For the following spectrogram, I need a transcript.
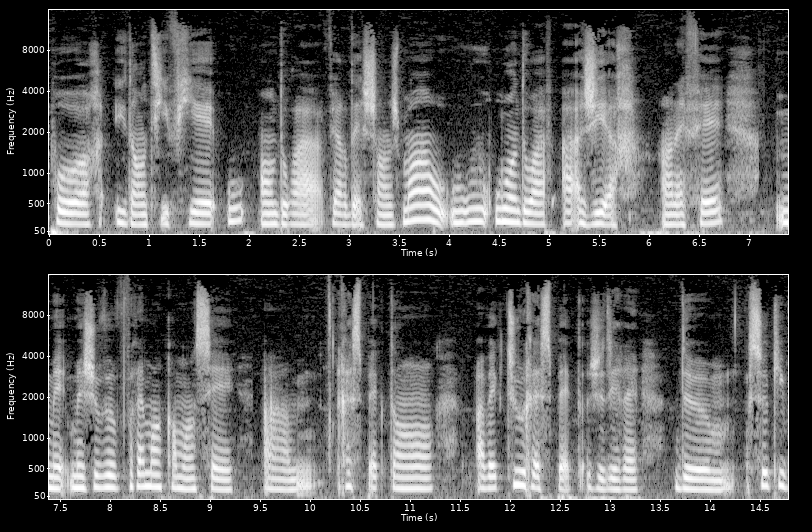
pour identifier où on doit faire des changements ou où on doit agir en effet. Mais mais je veux vraiment commencer euh, respectant avec tout respect, je dirais, de ceux qui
